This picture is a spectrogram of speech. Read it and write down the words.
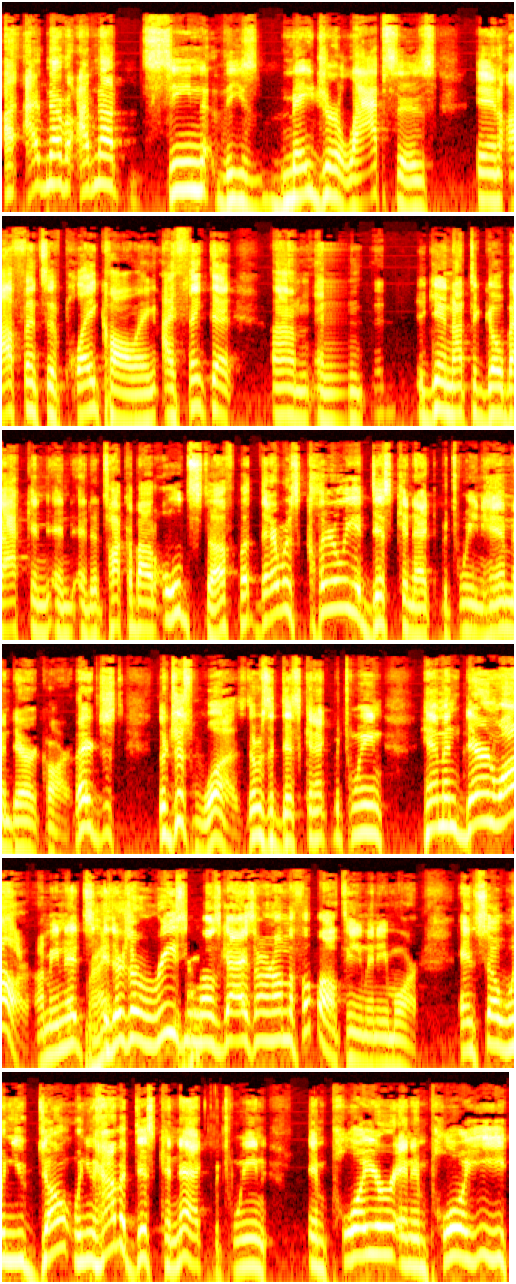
I, I've never I've not seen these major lapses in offensive play calling. I think that um, and again, not to go back and, and, and to talk about old stuff, but there was clearly a disconnect between him and Derek Carr. There just there just was. There was a disconnect between him and Darren Waller. I mean, it's Right. there's a reason those guys aren't on the football team anymore. And so when you don't when you have a disconnect between employer and employee,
